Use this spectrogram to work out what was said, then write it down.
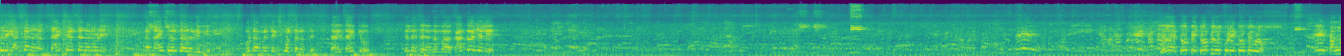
ಅವರಿಗೆ ಅಕ್ಕ ಥ್ಯಾಂಕ್ಸ್ ಹೇಳ್ತಾ ಇದ್ದಾರೆ ನೋಡಿ. ಅಕ್ಕ ಥ್ಯಾಂಕ್ಸ್ ಹೇಳ್ತಾ ಇದ್ದಾರೆ ನಿಮಗೆ. ಊಟ ಆಮೇಲೆ ತೆಗೆಸ್ಕೊಳ್ತಾರಂತೆ ಥ್ಯಾಂಕ್ ಯು ಇಲ್ಲ ನಮ್ಮ ಕಾಂತರಾಜಲ್ಲಿ. ಎಲ್ಲ ಟೋಪಿ, ಟೋಪಿಗಳು ಕೊಡಿ, ಟೋಪಿಗಳು. ಏ, ತಂಗ,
